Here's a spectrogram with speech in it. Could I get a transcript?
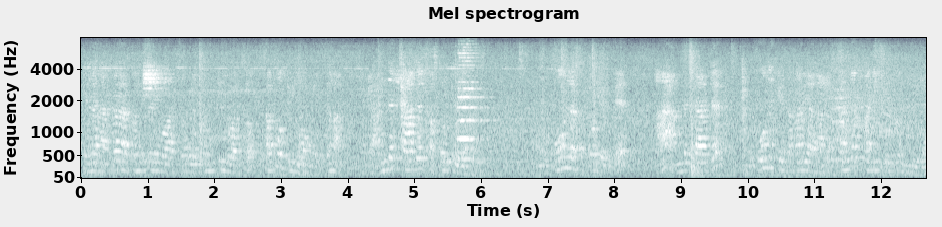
இல்லைனாக்கா டுவெண்ட்டி ஃபைவ் வாட்ஸோ இல்லை டுவெண்ட்டி வாட்ஸோ சப்போர்ட் இல்லை உங்களுக்கு. தான் அந்த சார்ஜர் சப்போர்ட் இல்லை. ஃபோனில் சப்போர்ட் இருக்குது ஆனால் அந்த சார்ஜர் ஃபோனுக்கு ஏற்ற மாதிரி அதனால கன்வெர்ட் பண்ணி கொடுக்க முடியல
